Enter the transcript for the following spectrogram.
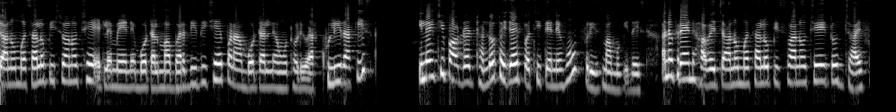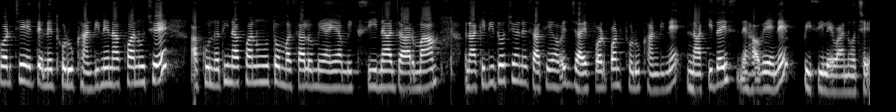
ચાનો મસાલો પીસવાનો છે, એટલે મેં એને બોટલમાં ભરી દીધી છે, પણ આ બોટલને હું થોડી વાર ખુલ્લી રાખીશ. ઇલાયચી પાવડર ઠંડો થઈ જાય પછી તેને હું ફ્રીઝમાં મૂકી દઈશ. અને ફ્રેન્ડ હવે ચાનો મસાલો પીસવાનો છે તો જાયફળ છે, તેને થોડું ખાંડીને નાખવાનું છે. આખું નથી નાખવાનું, તો મસાલો મેં અહીંયા મિક્સીના જારમાં નાખી દીધો છે અને સાથે હવે જાયફળ પણ થોડું ખાંડીને નાખી દઈશ ને હવે એને પીસી લેવાનો છે.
